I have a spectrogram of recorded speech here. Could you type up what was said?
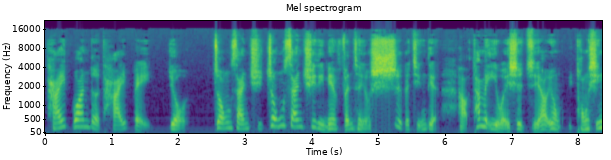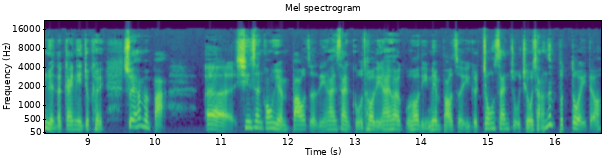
台湾的台北有。中山区，中山区里面分成有四个景点。好，他们以为是只要用同心圆的概念就可以，所以他们把呃新生公园包着临安太古厝，临安太古厝里面包着一个中山足球场，那不对的哦。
